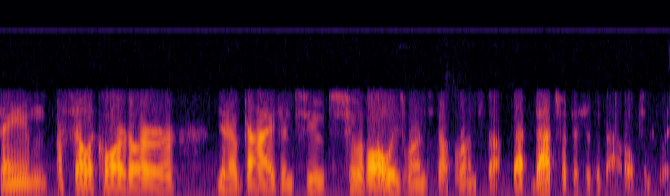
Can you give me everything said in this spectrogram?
same Acela Corridor you know, guys in suits who have always run stuff run stuff. That that's what this is about ultimately.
